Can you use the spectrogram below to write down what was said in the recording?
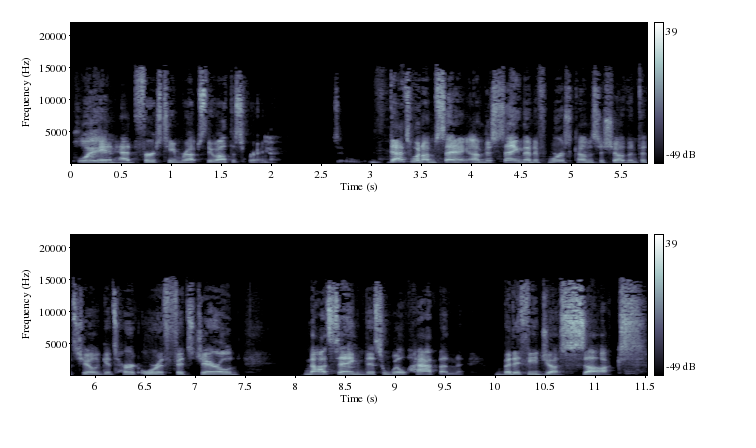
played. and had first team reps throughout the spring. Yeah. So that's what I'm saying. I'm just saying that if worse comes to shove and Fitzgerald gets hurt, or if Fitzgerald, not saying this will happen, But if he just sucks,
